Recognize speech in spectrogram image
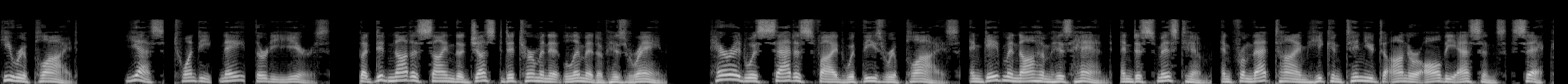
He replied, Yes, twenty, nay, thirty years but did not assign the just determinate limit of his reign. Herod was satisfied with these replies, and gave Menahem his hand, and dismissed him, and from that time he continued to honor all the Essens sic.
